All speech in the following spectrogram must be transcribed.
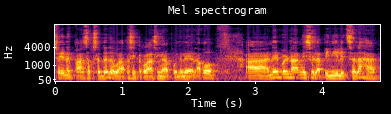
siya yung nagpasok sa dalawa kasi kaklase nga po nila yan. Ako, ah, never namin sila pinilit sa lahat.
